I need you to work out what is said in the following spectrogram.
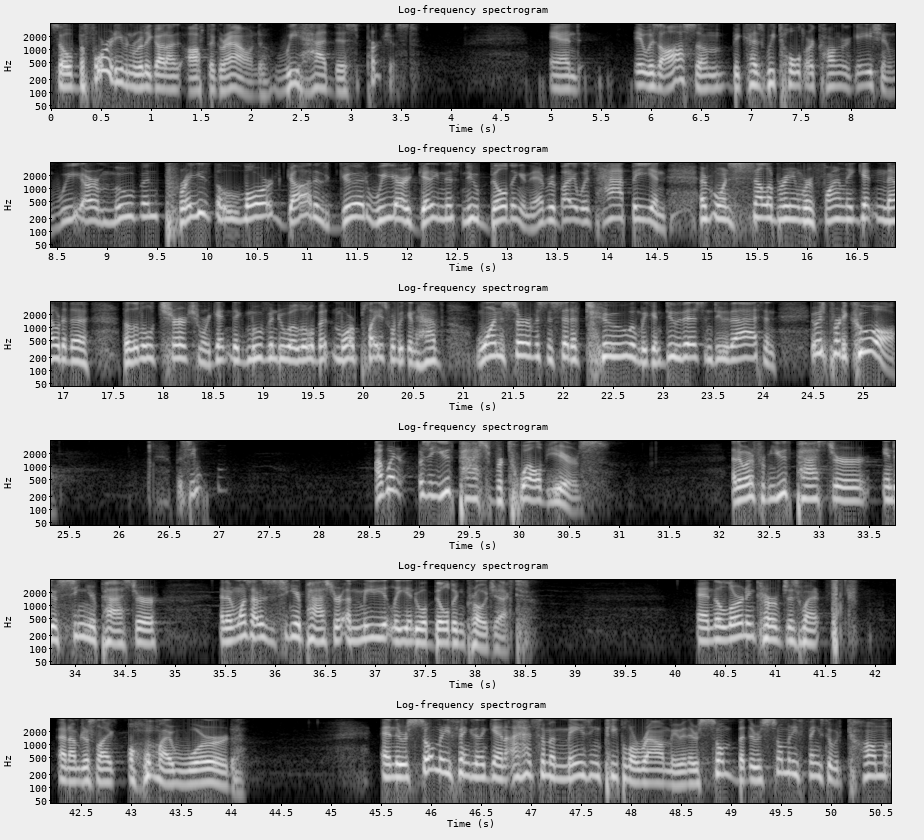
So before it even really got on, off the ground, we had this purchased. And it was awesome because we told our congregation, we are moving. Praise the Lord. God is good. We are getting this new building, and everybody was happy and everyone's celebrating. We're finally getting out of the, the little church and we're getting to move into a little bit more place where we can have one service instead of two, and we can do this and do that. And it was pretty cool. But see, I went, I was a youth pastor for 12 years. And then went from youth pastor into senior pastor and then once I was a senior pastor, immediately into a building project. And the learning curve just went, and I'm just like, oh my word. And there were so many things, and again, I had some amazing people around me, and there's so, but there were so many things that would come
